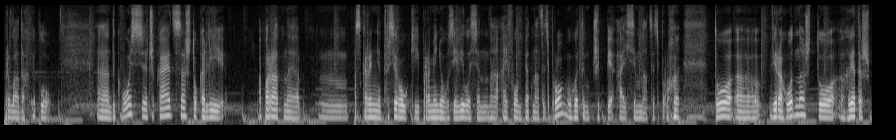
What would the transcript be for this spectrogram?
прыладах эплоу дык вось чакаецца што калі апаратная паскарэнне трасіроўкі прамянёў з'явілася на iphone 15 про у гэтым чыпе i17 про то э, верагодна что гэта ж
